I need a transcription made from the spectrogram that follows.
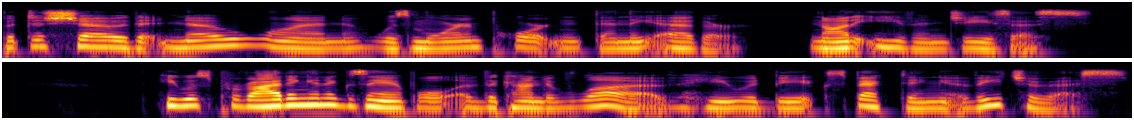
but to show that no one was more important than the other, not even Jesus. He was providing an example of the kind of love he would be expecting of each of us.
